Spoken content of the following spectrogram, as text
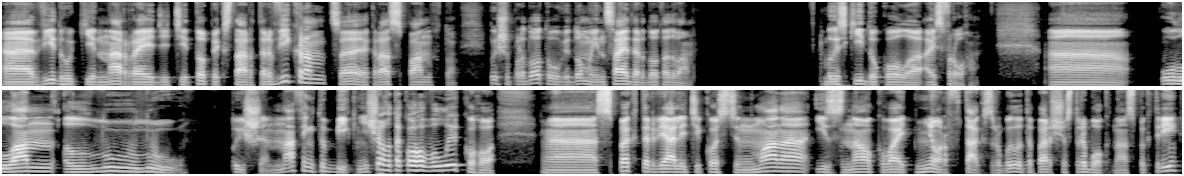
е, відгуки на Reddit. Topic Starter Вікрам. Це якраз пан, хто пише про доту, відомий інсайдер Dota 2. Близький до кола Айсфрога. Е, Улан Лулу. Пише Nothing to big. Нічого такого великого. Е, Spectre Reality Costing Mana is now quite nerf. Так, зробили тепер, що стрибок на спектрі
